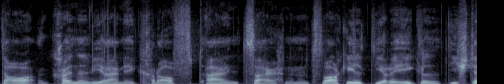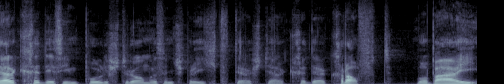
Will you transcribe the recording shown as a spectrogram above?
da können wir eine Kraft einzeichnen. Und zwar gilt die Regel, die Stärke des Impulsstromes entspricht der Stärke der Kraft. Wobei,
